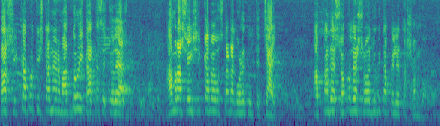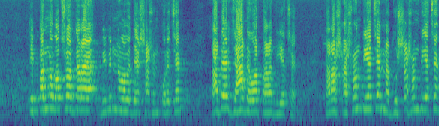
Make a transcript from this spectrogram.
তার শিক্ষা প্রতিষ্ঠানের মাধ্যমেই তার কাছে চলে আসবে। আমরা সেই শিক্ষা ব্যবস্থাটা গড়ে তুলতে চাই। আপনাদের সকলের সহযোগিতা পেলে তা সম্ভব। তিপ্পান্ন বছর যারা বিভিন্নভাবে দেশ শাসন করেছেন, তাদের যা দেওয়ার তারা দিয়েছেন। তারা শাসন দিয়েছেন না দুঃশাসন দিয়েছেন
